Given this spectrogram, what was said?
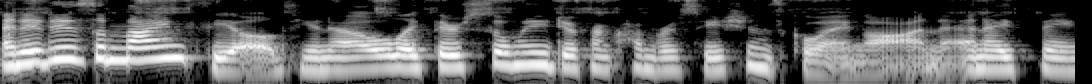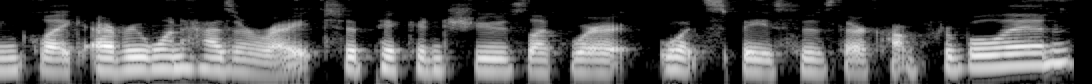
And it is a minefield, you know? Like there's so many different conversations going on, and I think like everyone has a right to pick and choose like where what spaces they're comfortable in.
